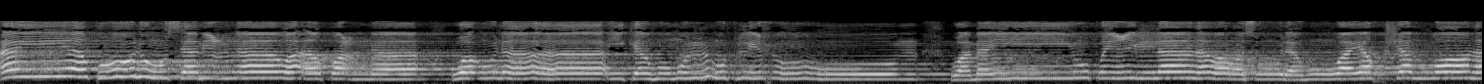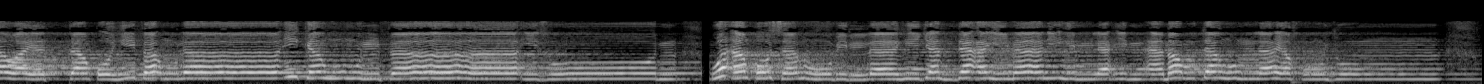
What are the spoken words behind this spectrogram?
أن يقولوا سمعنا وأطعنا وأولئك هم المفلحون ومن يطع الله ورسوله ويخشى الله ويتقه فأولئك هم الفائزون وأقسموا بالله جهد أيمانهم لئن أمرتهم ليخرجون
